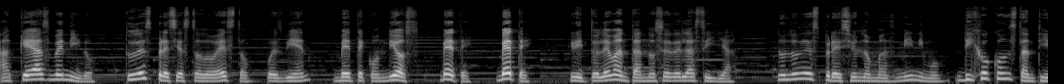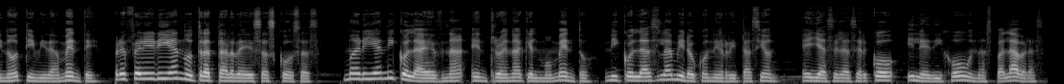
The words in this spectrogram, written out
¿a qué has venido? Tú desprecias todo esto. Pues bien, vete con Dios. Vete, vete. gritó levantándose de la silla. No lo desprecio en lo más mínimo, dijo Constantino tímidamente. Preferiría no tratar de esas cosas. María Nikolaevna entró en aquel momento. Nicolás la miró con irritación. Ella se le acercó y le dijo unas palabras.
